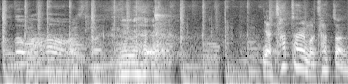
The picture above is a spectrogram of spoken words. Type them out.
정답 하나만 말씀하세요. 야 찻잔 해봐 찻잔.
